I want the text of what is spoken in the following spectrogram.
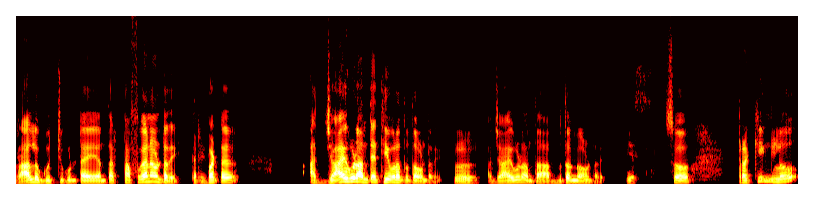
రాళ్ళు గుచ్చుకుంటాయి అంత టఫ్గానే ఉంటుంది. బట్ ఆ జాయ్ కూడా అంతే తీవ్రతతో ఉంటుంది. ఆ. జాయ్ కూడా అంత అద్భుతంగా ఉంటుంది. ఎస్ సో ట్రెక్కింగ్లో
